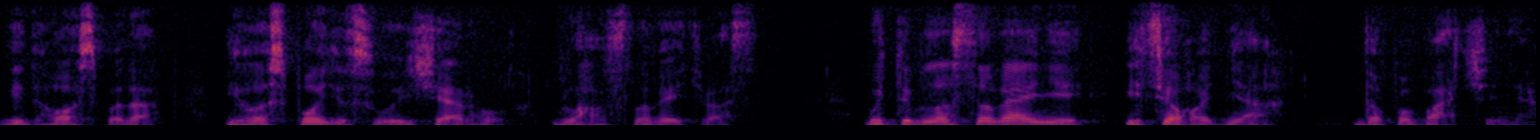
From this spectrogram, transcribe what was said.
від Господа, і Господь у свою чергу благословить вас. Будьте благословені і цього дня. До побачення.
